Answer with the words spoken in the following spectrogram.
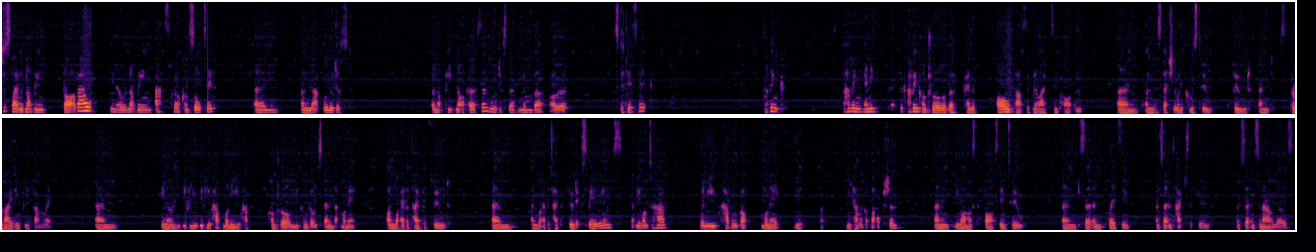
Just like we'd not been thought about, you know, we'd not been asked or consulted, um, and that we were just a not pe- not a person, we were just a number or a statistic. I think having any having control over kind of all parts of your life is important, um, and especially when it comes to food and providing for your family. Um, you know, if you if you have money, you have control. You can go and spend that money on whatever type of food, um, and whatever type of food experience that you want to have. When you haven't got money, you you haven't got that option, and you almost are forced into um, certain places and certain types of food and certain scenarios.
